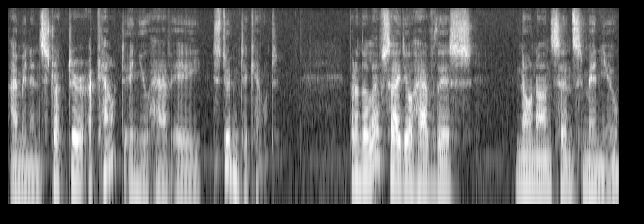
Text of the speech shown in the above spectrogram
I'm an instructor account and you have a student account. But on the left side, you'll have this no-nonsense menu,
